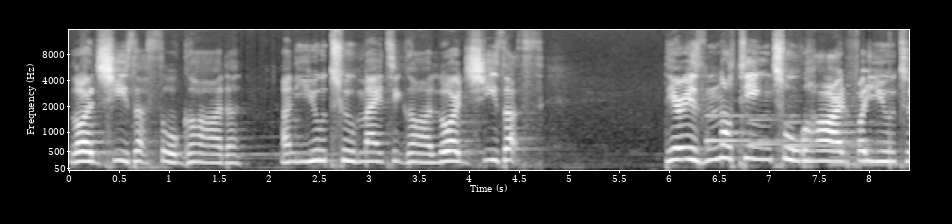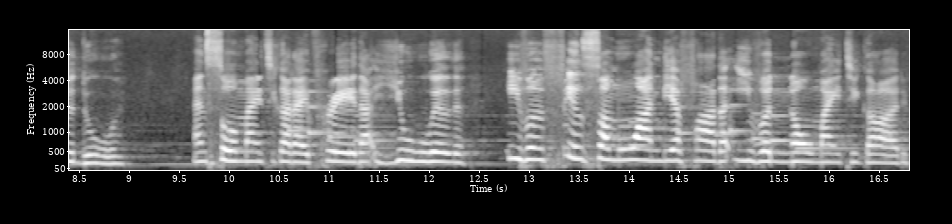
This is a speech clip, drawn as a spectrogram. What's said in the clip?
Lord Jesus, oh God, on YouTube, mighty God. Lord Jesus, there is nothing too hard for you to do. And so, mighty God, I pray that you will even fill someone, dear Father, even now, mighty God.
